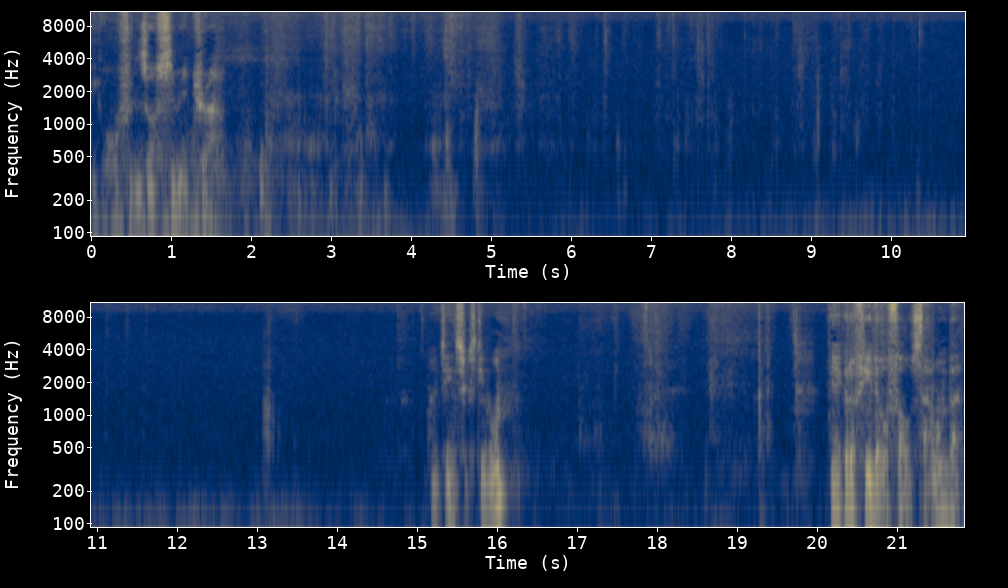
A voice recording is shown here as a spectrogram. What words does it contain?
The Orphans of Simitra. 1961. Yeah, got a few little faults that one, but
